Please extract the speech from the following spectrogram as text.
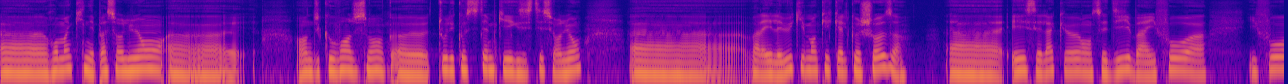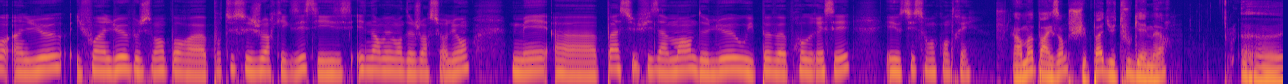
Euh, Romain, qui n'est pas sur Lyon, euh, en découvrant justement euh, tout l'écosystème qui existait sur Lyon, euh, voilà, il a vu qu'il manquait quelque chose. Euh, et c'est là qu'on s'est dit, bah, il, faut, il faut un lieu, il faut un lieu justement pour, pour tous ces joueurs qui existent. Il a énormément de joueurs sur Lyon, mais pas suffisamment de lieux où ils peuvent progresser et aussi se rencontrer. Alors moi par exemple, je suis pas du tout gamer.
